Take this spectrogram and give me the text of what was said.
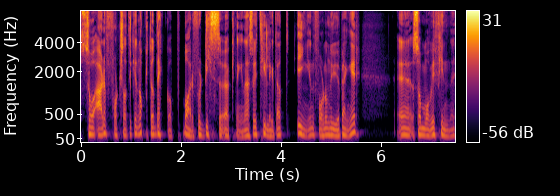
så er det fortsatt ikke nok til å dekke opp bare for disse økningene. Så i tillegg til at ingen får noen nye penger, så må vi finne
